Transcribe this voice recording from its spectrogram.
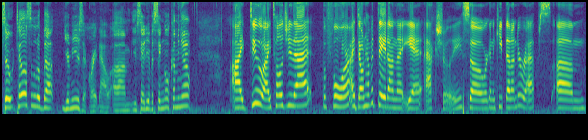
So tell us a little about your music right now. Um, you said you have a single coming out. I do. I told you that before. I don't have a date on that yet, actually. So we're going to keep that under wraps. Um,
